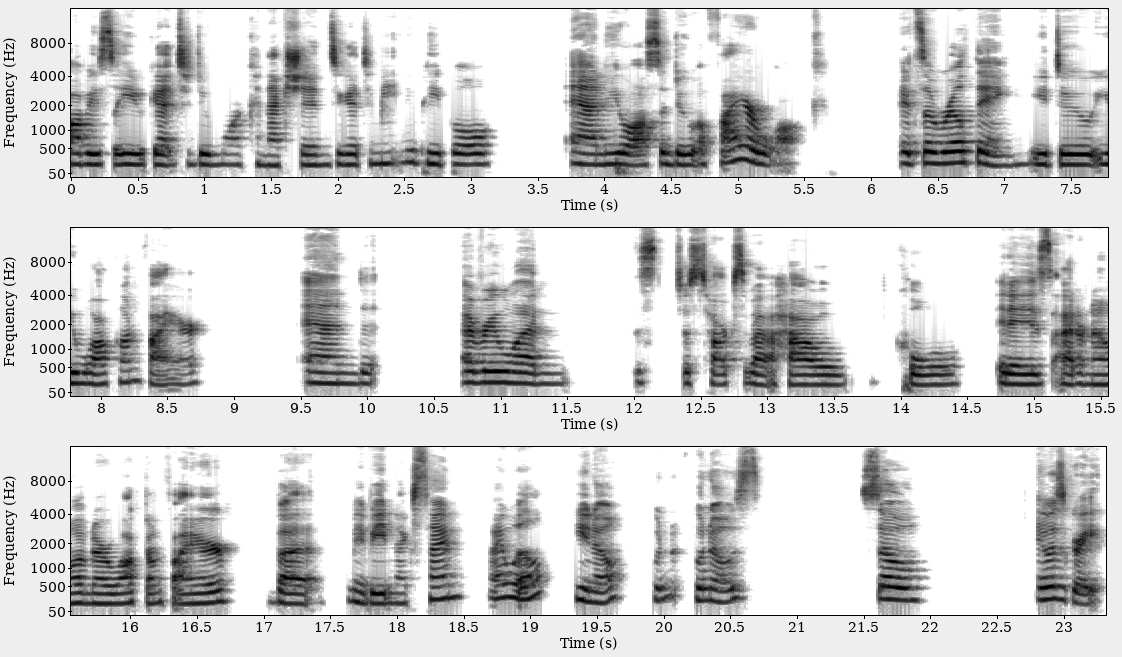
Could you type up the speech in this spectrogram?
obviously you get to do more connections, you get to meet new people, and you also do a fire walk. It's a real thing. You do, you walk on fire, and everyone just talks about how cool it is. I don't know. I've never walked on fire, but maybe next time I will, you know who, who knows? So it was great.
